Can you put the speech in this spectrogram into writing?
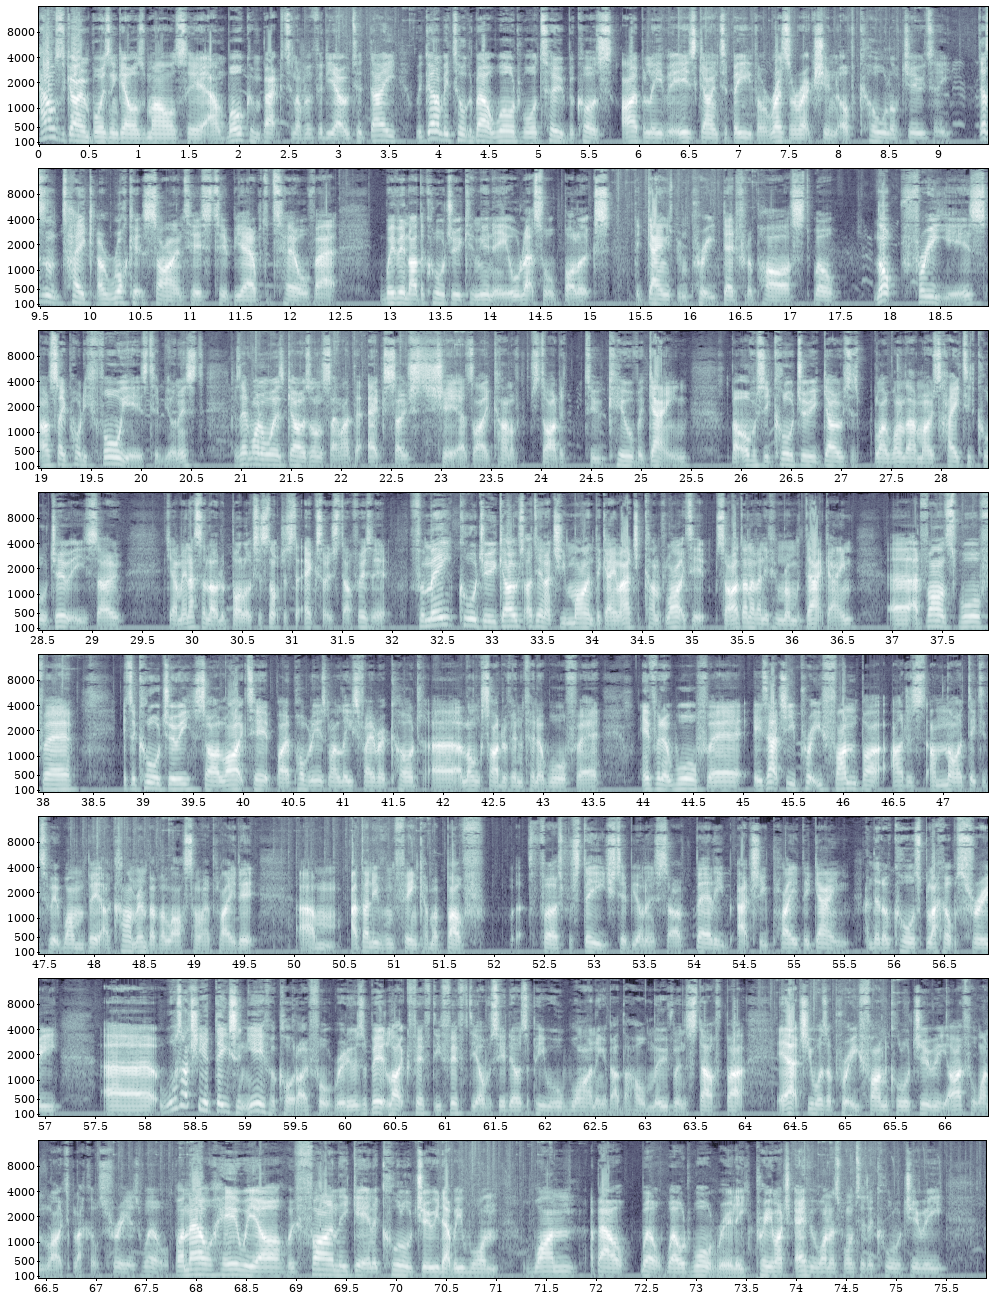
How's it going boys and girls, Miles here and welcome back to another video. Today we're going to be talking about World War II because I believe it is going to be the resurrection of Call of Duty. It doesn't take a rocket scientist to be able to tell that within like the Call of Duty community, all that sort of bollocks, the game's been pretty dead for the past, well, not three years, I'd say probably four years to be honest, because everyone always goes on saying like the Exo shit has like kind of started to kill the game, but obviously Call of Duty Ghosts is like one of our most hated Call of Duty, so yeah, I mean, that's a load of bollocks. It's not just the EXO stuff, is it? For me, Call of Duty Ghosts, I didn't actually mind the game. I actually kind of liked it, so I don't have anything wrong with that game. Uh, Advanced Warfare, it's a Call of Duty, so I liked it, but it probably is my least favourite COD, uh, alongside with Infinite Warfare. Infinite Warfare is actually pretty fun, but I just I'm not addicted to it one bit. I can't remember the last time I played it. Um, I don't even think I'm above first prestige to be honest so I've barely actually played the game and then of course Black Ops 3 uh, was actually a decent year for COD, I thought, really. It was a bit like 50 50. Obviously, there was people whining about the whole movement stuff, but it actually was a pretty fun Call of Duty. I, for one, liked Black Ops 3 as well. But now, here we are. We're finally getting a Call of Duty that we want. One about, well, World War, really. Pretty much everyone has wanted a Call of Duty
